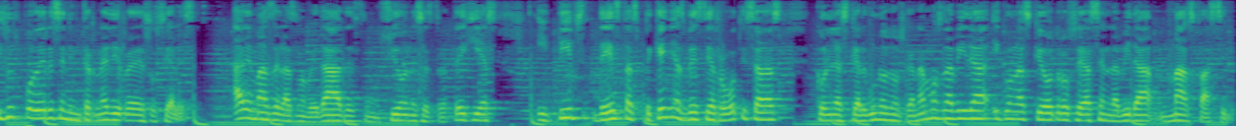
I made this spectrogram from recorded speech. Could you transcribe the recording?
y sus poderes en Internet y redes sociales, además de las novedades, funciones, estrategias y tips de estas pequeñas bestias robotizadas con las que algunos nos ganamos la vida y con las que otros se hacen la vida más fácil.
